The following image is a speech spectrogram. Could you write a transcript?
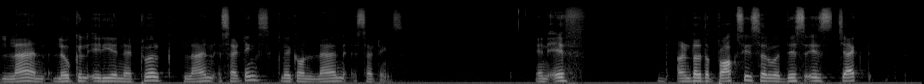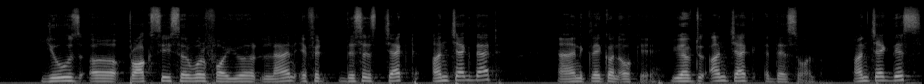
LAN local area network LAN settings click on LAN settings. And if under the proxy server this is checked use a proxy server for your LAN. If it this is checked uncheck that and click on OK. You have to uncheck this one. Uncheck this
